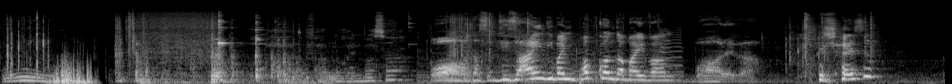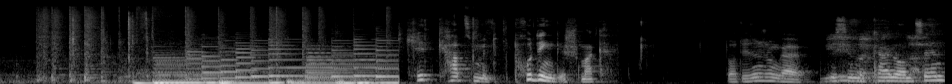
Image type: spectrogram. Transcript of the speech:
Uh. Da fahrt noch ein Wasser. Boah, das sind diese einen, die beim Popcorn dabei waren. Boah, Digga. Scheiße. KitKat mit Puddinggeschmack. Doch, die sind schon geil. Bisschen mit Kylo am Chillen.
